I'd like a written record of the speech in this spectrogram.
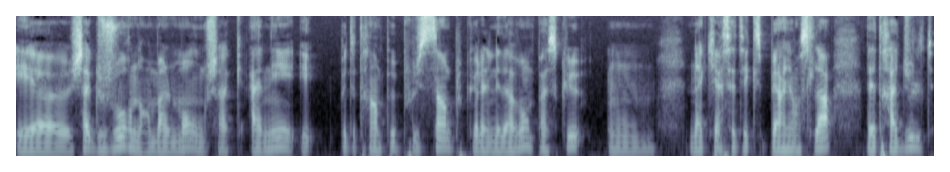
Et euh, chaque jour, normalement, ou chaque année, est peut-être un peu plus simple que l'année d'avant parce que on acquiert cette expérience-là d'être adulte.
